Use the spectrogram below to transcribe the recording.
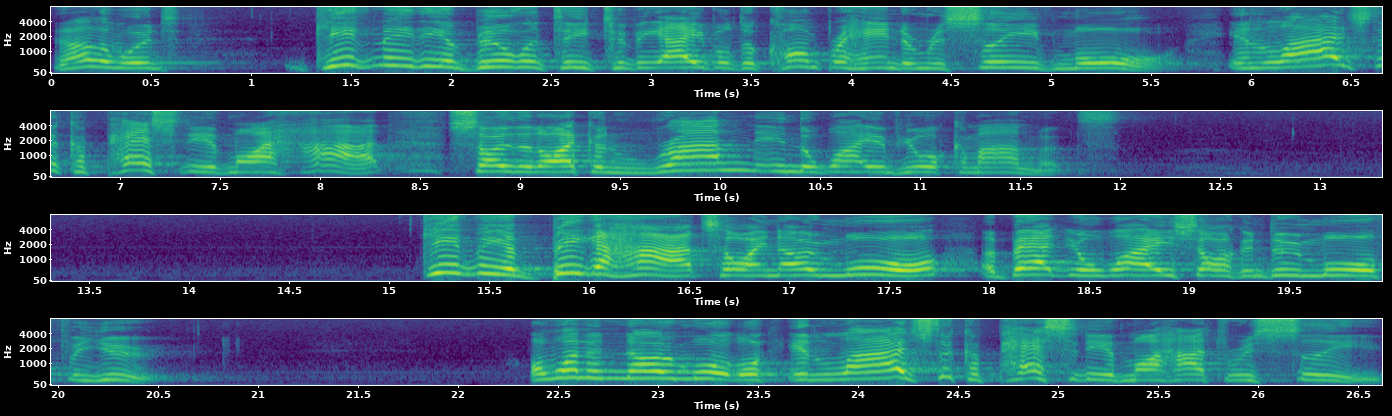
In other words, give me the ability to be able to comprehend and receive more. Enlarge the capacity of my heart so that I can run in the way of your commandments. Give me a bigger heart so I know more about your ways so I can do more for you. I want to know more, Lord. Enlarge the capacity of my heart to receive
